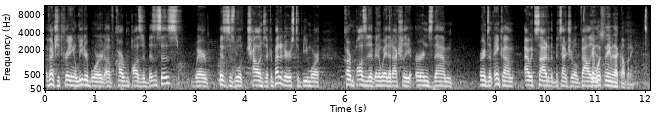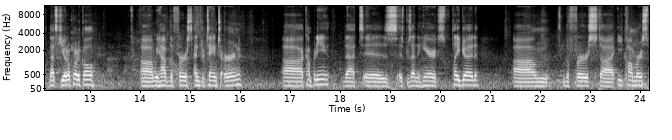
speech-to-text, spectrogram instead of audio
eventually creating a leaderboard of carbon positive businesses where businesses will challenge their competitors to be more carbon positive in a way that actually earns them earns them income outside of the potential value And what's the name of that company? that's Kyoto Protocol. Uh, we have the first entertain to earn uh, company that is is presenting here. It's Playgood, um, the first uh, e-commerce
